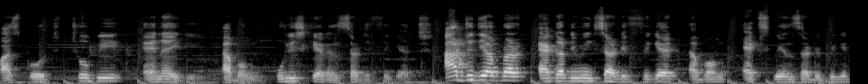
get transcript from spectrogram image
পাসপোর্ট ছবি এনআইডি এবং পুলিশ ক্লিয়ারেন্স সার্টিফিকেট আর যদি আপনার একাডেমিক সার্টিফিকেট এবং এক্সপিরিয়েন্স সার্টিফিকেট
